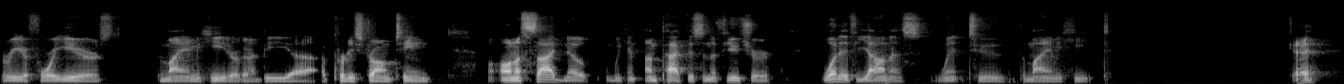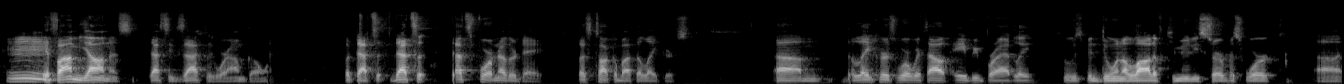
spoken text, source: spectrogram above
three or four years, the Miami Heat are going to be uh, a pretty strong team. On a side note, we can unpack this in the future. What if Giannis went to the Miami Heat? Okay, mm. if I'm Giannis, that's exactly where I'm going. But that's that's a, that's for another day. Let's talk about the Lakers. Um, the Lakers were without Avery Bradley, who's been doing a lot of community service work. Uh,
